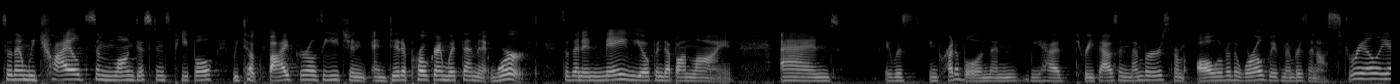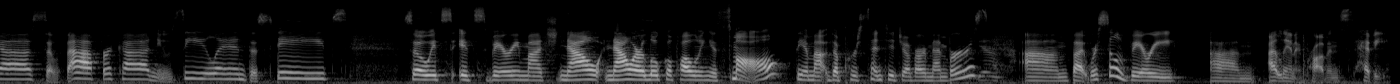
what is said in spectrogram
so then we trialed some long distance people. We took five girls each and, and did a program with them, and it worked. So then in May we opened up online, and it was incredible. And then we had 3,000 members from all over the world. We have members in Australia, South Africa, New Zealand, the States. So it's it's very much now now our local following is small, the amount the percentage of our members, um, but we're still very um, Atlantic Province heavy.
